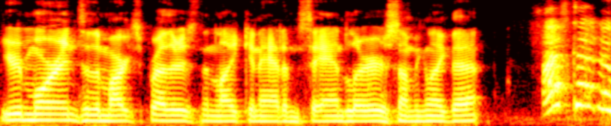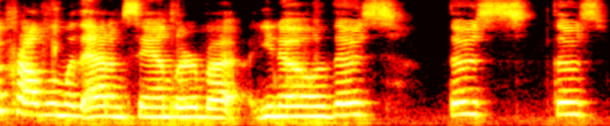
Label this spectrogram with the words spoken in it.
You're more into the Marx Brothers than like an Adam Sandler or something like that? I've got no problem with Adam Sandler, but you know those those those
